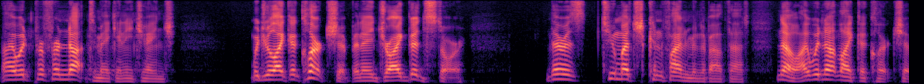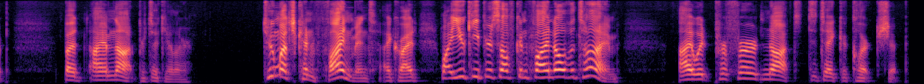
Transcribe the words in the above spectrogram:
I would prefer not to make any change. Would you like a clerkship in a dry goods store? There is too much confinement about that. No, I would not like a clerkship. But I am not particular. Too much confinement? I cried. Why, you keep yourself confined all the time. I would prefer not to take a clerkship,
